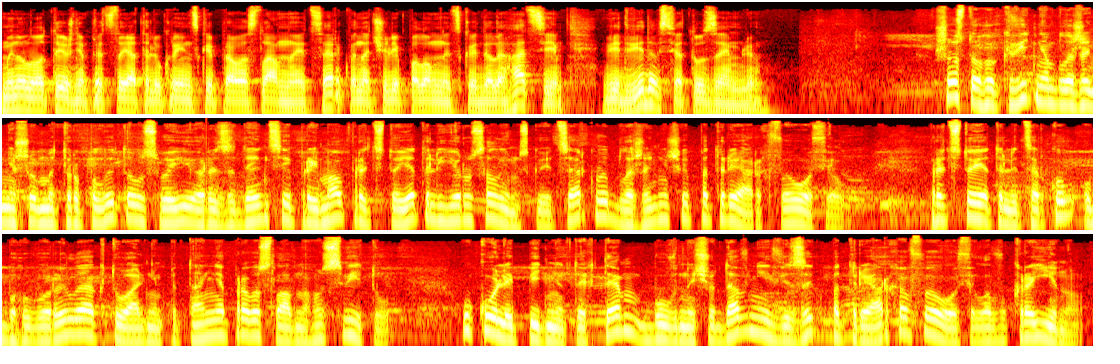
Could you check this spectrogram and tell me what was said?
Минулого тижня предстоятель Української православної церкви на чолі паломницької делегації відвідав святу землю. 6 квітня блаженнішого митрополита у своїй резиденції приймав предстоятель Єрусалимської церкви блаженніший патріарх Феофіл. Предстоятелі церков обговорили актуальні питання православного світу. У колі піднятих тем був нещодавній візит патріарха Феофіла в Україну.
